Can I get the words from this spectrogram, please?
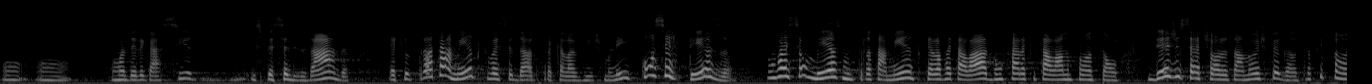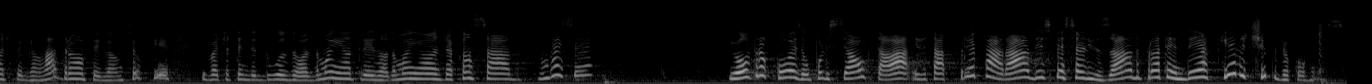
um, um, uma delegacia de, especializada é que o tratamento que vai ser dado para aquela vítima ali, com certeza, não vai ser o mesmo tratamento que ela vai estar lá de um cara que está lá no plantão desde sete horas da noite pegando traficante, pegando ladrão, pegando não sei o quê, que vai te atender duas horas da manhã, três horas da manhã, já cansado. Não vai ser. E outra coisa, o policial que está lá, ele está preparado e especializado para atender aquele tipo de ocorrência.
